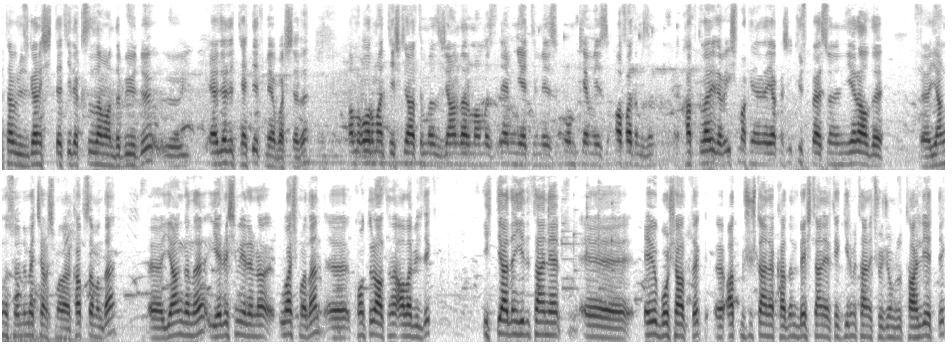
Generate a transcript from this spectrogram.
tabii rüzgarın şiddetiyle kısa zamanda büyüdü. Ee, Evleri tehdit etmeye başladı. Ama orman teşkilatımız, jandarmamız, emniyetimiz, UMKE'miz, AFAD'ımızın katkılarıyla ve iş makinelerine yaklaşık 200 personelin yer aldığı e, yangın söndürme çalışmaları kapsamında e, yangını yerleşim yerlerine ulaşmadan e, kontrol altına alabildik. İhtiyaden 7 tane e, evi boşalttık. E, 63 tane kadın, 5 tane erkek, 20 tane çocuğumuzu tahliye ettik.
